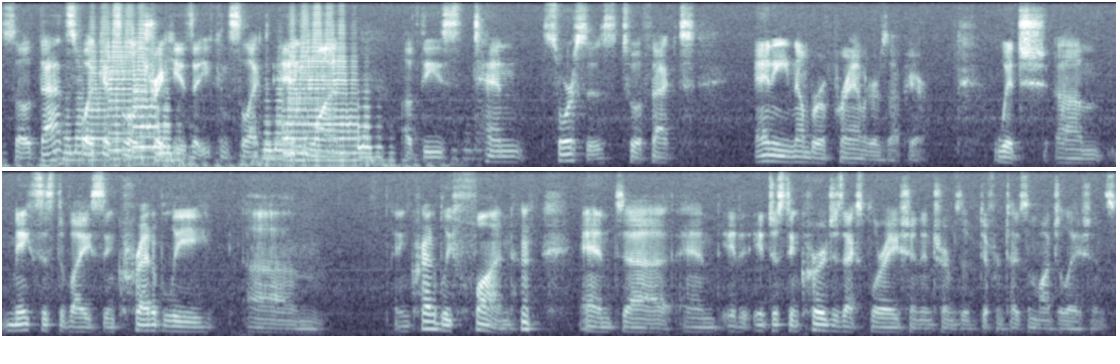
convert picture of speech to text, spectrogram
So that's what gets a little tricky is that you can select any one of these 10 sources to affect any number of parameters up here, which um, makes this device incredibly um, incredibly fun and uh, and it, it just encourages exploration in terms of different types of modulations.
